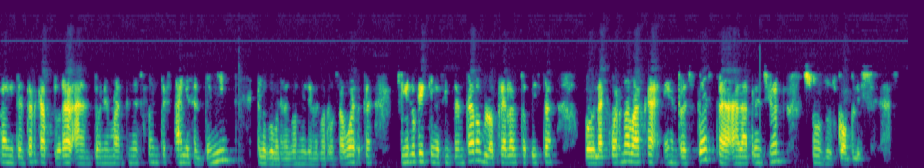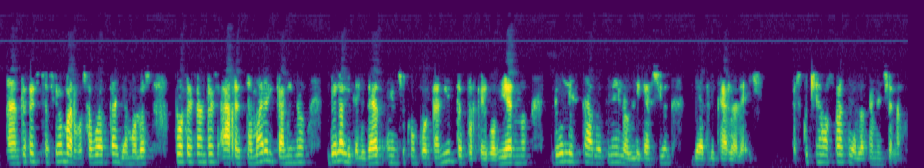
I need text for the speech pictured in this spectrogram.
van a intentar capturar a Antonio Martínez Fuentes, alias El el gobernador Miguel Barrosa Huerta, siguiendo que quienes intentaron bloquear la autopista por la Cuernavaca en respuesta a la aprehensión son sus cómplices. Ante esta situación, Barbosa Huerta llamó a los protestantes a retomar el camino de la legalidad en su comportamiento, porque el gobierno del Estado tiene la obligación de aplicar la ley. Escuchemos parte de lo que mencionó.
